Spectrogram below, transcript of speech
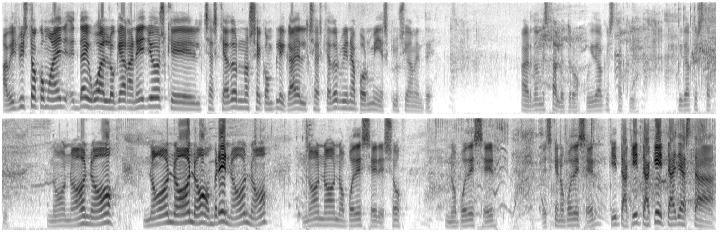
¿Habéis visto cómo da igual lo que hagan ellos? Que el chasqueador no se complica, ¿eh? El chasqueador viene a por mí exclusivamente. A ver, ¿dónde está el otro? Cuidado que está aquí. Cuidado que está aquí. No, no, no. No, no, no, hombre, no, no. No, no, no puede ser eso. No puede ser. Es que no puede ser. Quita, quita, quita, ya está.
